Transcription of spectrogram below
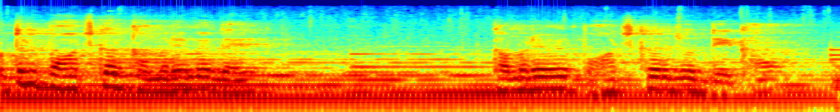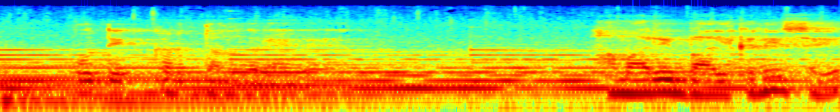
होटल पहुंचकर कमरे में गए। कमरे में पहुंचकर जो देखा, वो देखकर दंग रह गए। हमारी बालकनी से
